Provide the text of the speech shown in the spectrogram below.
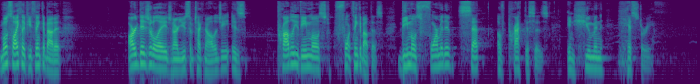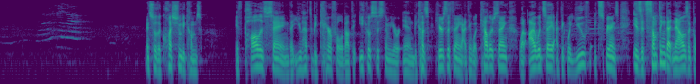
Most likely, if you think about it, our digital age and our use of technology is probably the most, for, think about this, the most formative set of practices in human history. And so the question becomes if Paul is saying that you have to be careful about the ecosystem you're in, because here's the thing I think what Keller's saying, what I would say, I think what you've experienced is it's something that now is like the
